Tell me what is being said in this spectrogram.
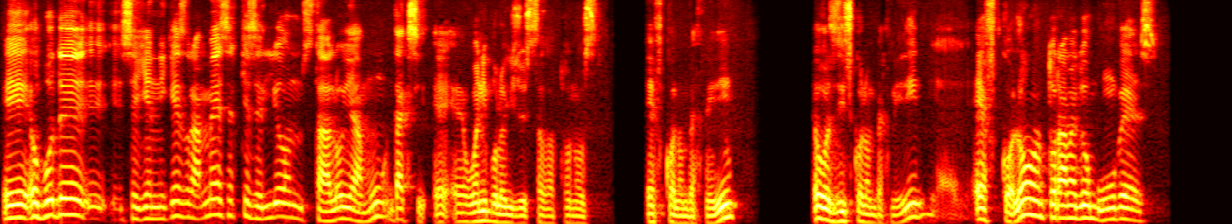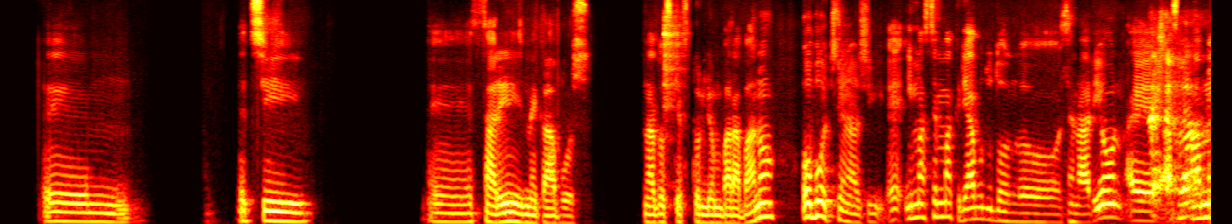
Ε, οπότε ε, σε γενικές γραμμές έρχεσαι λίγο στα λόγια μου. Εντάξει, ε, εγώ δεν υπολογίζω στα αυτόν ως εύκολο παιχνίδι. Εγώ δύσκολο παιχνίδι. Ε, Εύκολο. Τώρα με το που μου είπες ε, έτσι ε, θα ρίνεις με κάπως να το σκεφτώ λίγο παραπάνω. Όπως και να ζει. Ε, είμαστε μακριά από το, το σενάριο. Ε, ας Απλά πάμε...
